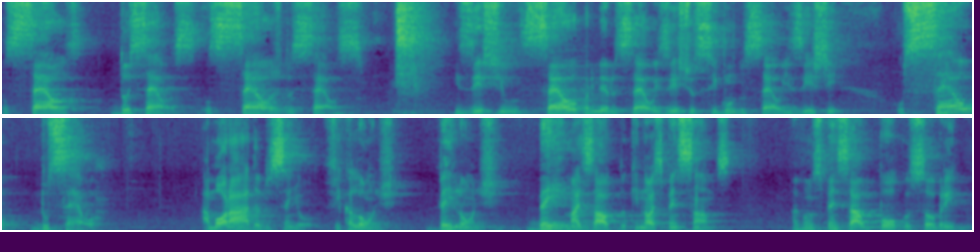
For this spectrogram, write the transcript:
Os céus dos céus, os céus dos céus. Existe o céu, primeiro céu, existe o segundo céu, existe o céu do céu. A morada do Senhor fica longe, bem longe, bem mais alto do que nós pensamos. Mas vamos pensar um pouco sobre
